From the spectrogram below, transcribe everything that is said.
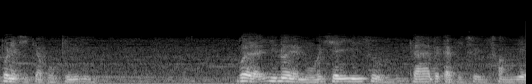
不能是叫吴经理。为了因为某一些因素，刚刚要家己出去创业。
